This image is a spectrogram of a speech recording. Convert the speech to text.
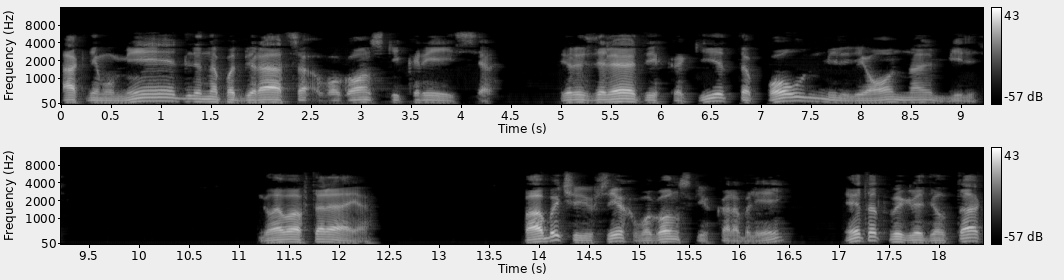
а к нему медленно подбирается вагонский крейсер и разделяет их какие-то полмиллиона миль. Глава вторая. По обычаю всех вагонских кораблей этот выглядел так,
